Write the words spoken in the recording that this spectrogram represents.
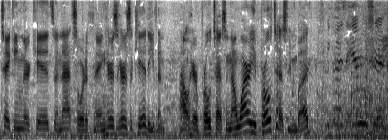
taking their kids and that sort of thing. Here's here's a kid even out here protesting. Now, why are you protesting, bud? Because animals shouldn't be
